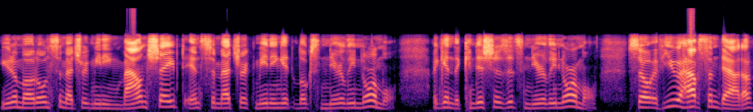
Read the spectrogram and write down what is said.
Unimodal and symmetric meaning mound-shaped and symmetric meaning it looks nearly normal. Again, the condition is it's nearly normal. So if you have some data,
